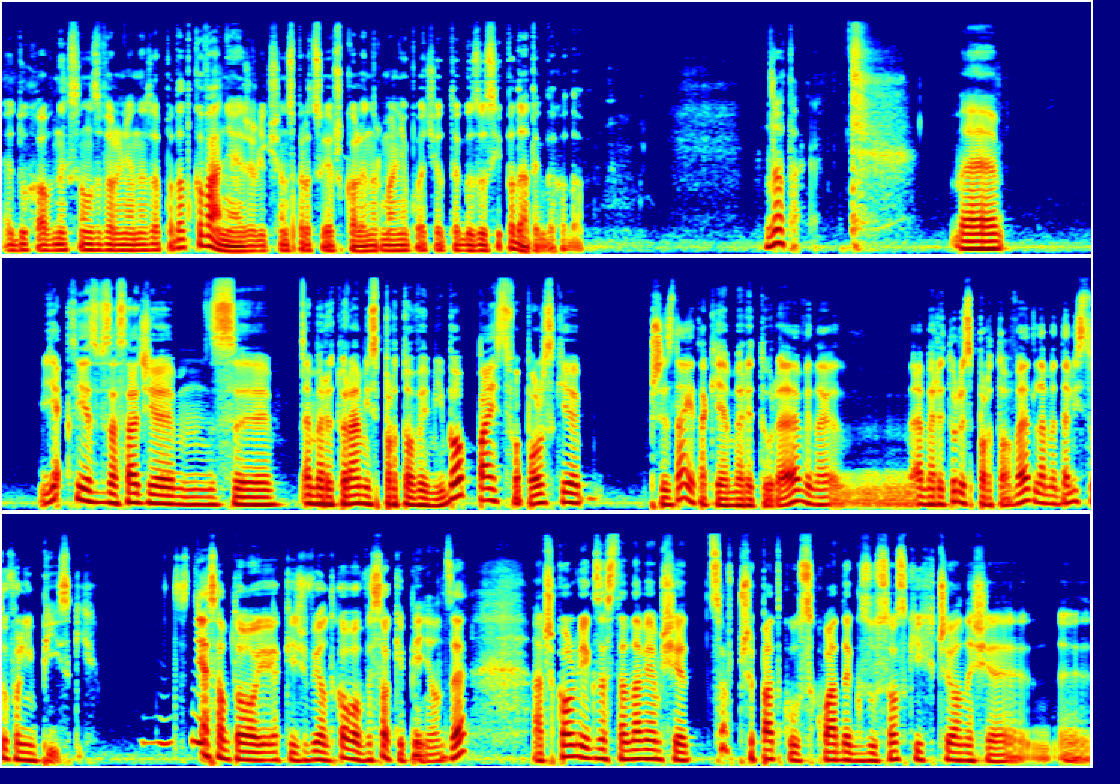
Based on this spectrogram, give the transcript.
duchownych są zwolnione z opodatkowania. Jeżeli ksiądz pracuje w szkole, normalnie płaci od tego ZUS i podatek dochodowy. No tak. E, jak jest w zasadzie mm, z emeryturami sportowymi? Bo państwo polskie przyznaje takie emerytury, emerytury sportowe dla medalistów olimpijskich. Nie są to jakieś wyjątkowo wysokie pieniądze, aczkolwiek zastanawiam się, co w przypadku składek ZUS-owskich, czy one się y,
